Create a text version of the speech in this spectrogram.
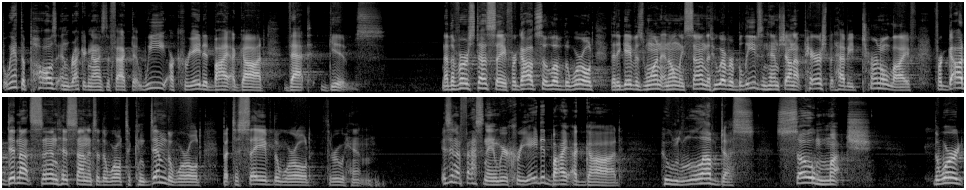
But we have to pause and recognize the fact that we are created by a God that gives. Now, the verse does say, For God so loved the world that he gave his one and only Son, that whoever believes in him shall not perish but have eternal life. For God did not send his Son into the world to condemn the world, but to save the world through him. Isn't it fascinating? We are created by a God who loved us so much. The word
